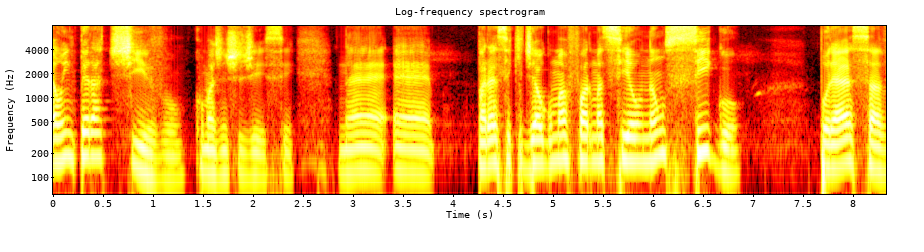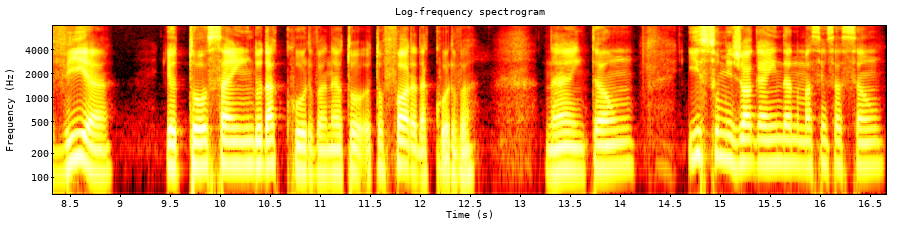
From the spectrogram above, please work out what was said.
é um imperativo, como a gente disse, né? É, parece que de alguma forma, se eu não sigo por essa via, eu tô saindo da curva, né? Eu tô, eu tô fora da curva, né? Então, isso me joga ainda numa sensação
